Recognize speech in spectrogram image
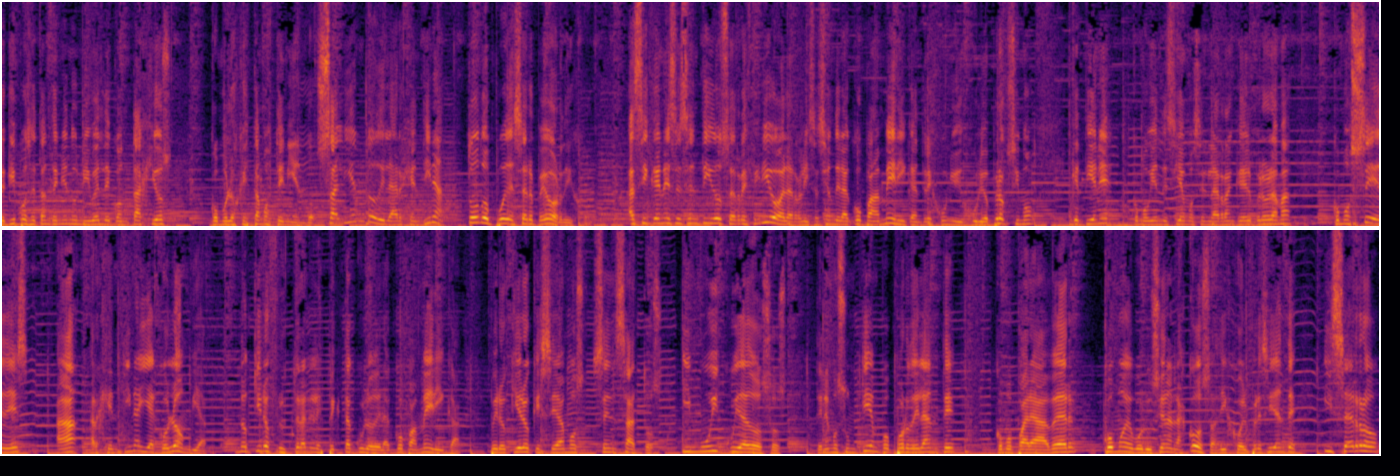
equipos están teniendo un nivel de contagios como los que estamos teniendo. Saliendo de la Argentina, todo puede ser peor, dijo. Así que en ese sentido se refirió a la realización de la Copa América entre junio y julio próximo, que tiene, como bien decíamos en el arranque del programa, como sedes a Argentina y a Colombia. No quiero frustrar el espectáculo de la Copa América, pero quiero que seamos sensatos y muy cuidadosos. Tenemos un tiempo por delante como para ver cómo evolucionan las cosas, dijo el presidente, y cerró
